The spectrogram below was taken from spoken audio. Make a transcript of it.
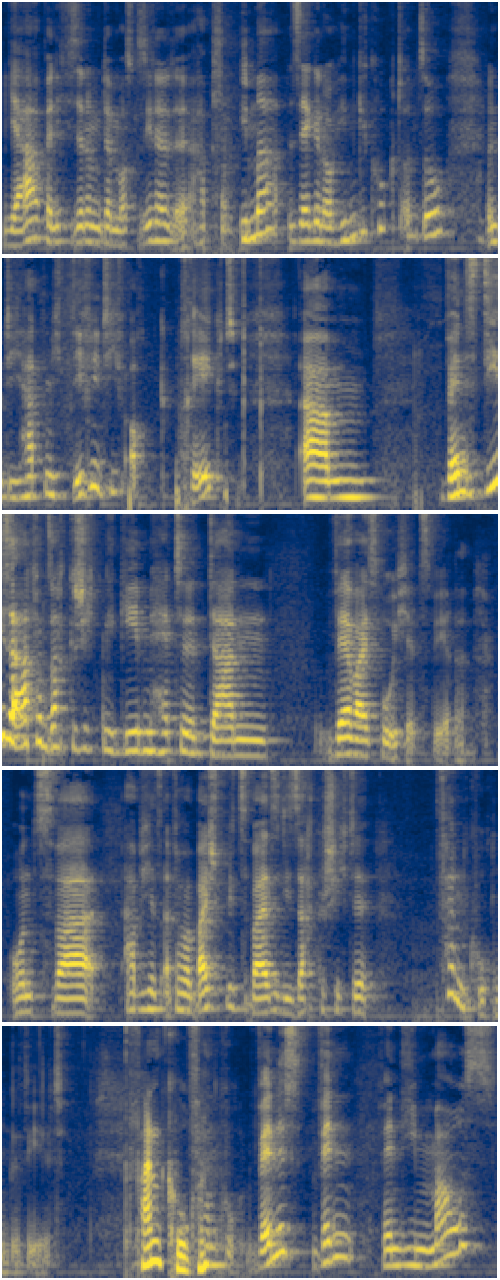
ja, wenn ich die Sendung mit der Maus gesehen hätte, habe ich immer sehr genau hingeguckt und so. Und die hat mich definitiv auch geprägt. Ähm, wenn es diese Art von Sachgeschichten gegeben hätte, dann wer weiß, wo ich jetzt wäre. Und zwar habe ich jetzt einfach mal beispielsweise die Sachgeschichte Pfannkuchen gewählt. Pfannkuchen. Pfannkuchen. Wenn es, wenn, wenn die Maus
